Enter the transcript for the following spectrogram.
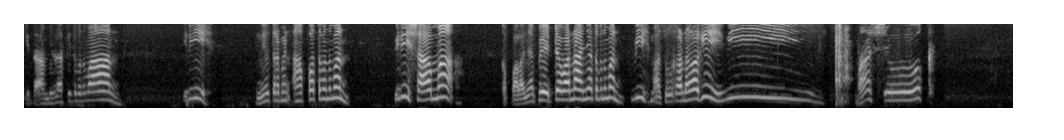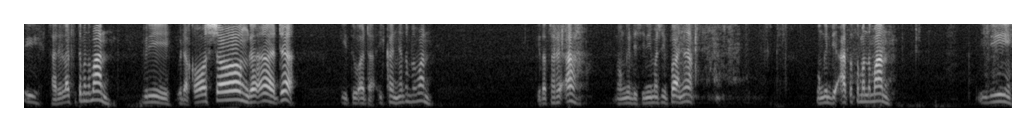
kita ambil lagi teman-teman. Widih ini Ultraman apa teman-teman? Widih sama. Kepalanya beda warnanya teman-teman. Wih masuk ke kandang lagi. Wih masuk. Wih cari lagi teman-teman. Wih udah kosong nggak ada. Itu ada ikannya teman-teman. Kita cari ah mungkin di sini masih banyak. Mungkin di atas teman-teman. Ini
